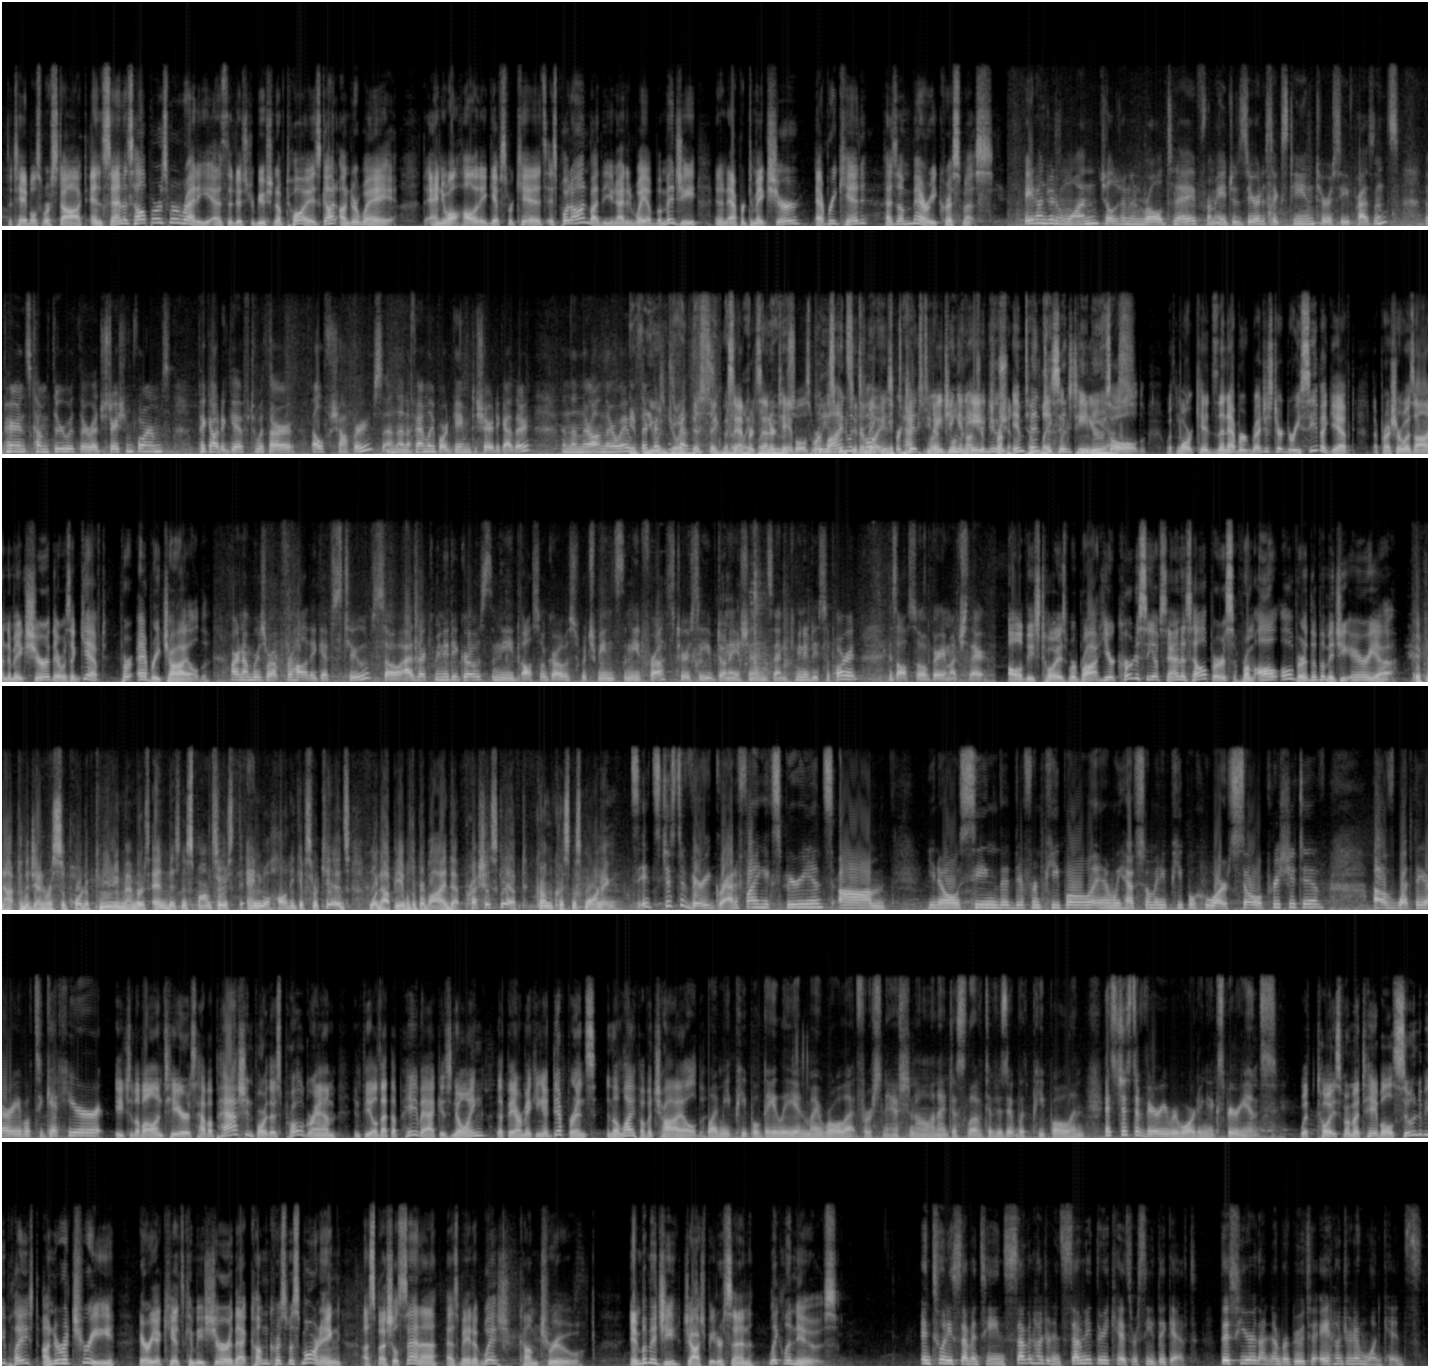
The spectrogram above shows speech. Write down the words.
The tables were stocked and Santa's helpers were ready as the distribution of toys got underway. The annual Holiday Gifts for Kids is put on by the United Way of Bemidji in an effort to make sure every kid has a Merry Christmas. 801 children enrolled today from ages 0 to 16 to receive presents. The parents come through with their registration forms, pick out a gift with our elf shoppers, and then a family board game to share together, and then they're on their way with if their you Christmas enjoyed presents. this segment The Sanford Center Lakeland tables were lined with toys for kids ranging in age from infant to Lakeland 16 years old. With more kids than ever registered to receive a gift, the pressure was on to make sure there was a gift for every child. Our numbers were up for holiday gifts too, so as our community grows, the need also grows, which means the need for us to receive donations and community support is also very much there. All of these toys were brought here courtesy of Santa's helpers from all over the Bemidji area. If not for the generous support of community members and business sponsors, the annual Holiday Gifts for Kids would not be able to provide that precious gift come Christmas morning. It's, it's just a very gratifying experience. Um, you know, seeing the different people, and we have so many people who are so appreciative of what they are able to get here. Each of the volunteers have a passion for this program and feel that the payback is knowing that they are making a difference in the life of a child. I meet people daily in my role at First National, and I just love to visit with people, and it's just a very rewarding experience. With toys from a table soon to be placed under a tree, area kids can be sure that come Christmas morning, a special Santa has made a wish come true. In Bemidji, Josh Peterson, Lakeland News. In 2017, 773 kids received a gift. This year, that number grew to 801 kids.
